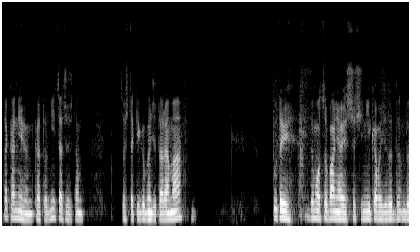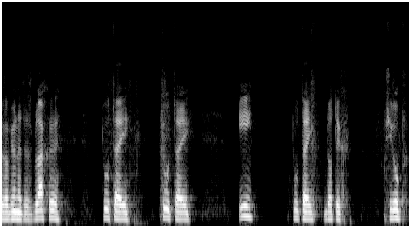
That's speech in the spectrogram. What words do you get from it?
taka nie wiem, kratownica, czy tam coś takiego będzie ta rama. Tutaj do mocowania jeszcze silnika będzie do, do, dorobione też blachy. Tutaj, tutaj i tutaj do tych śrub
